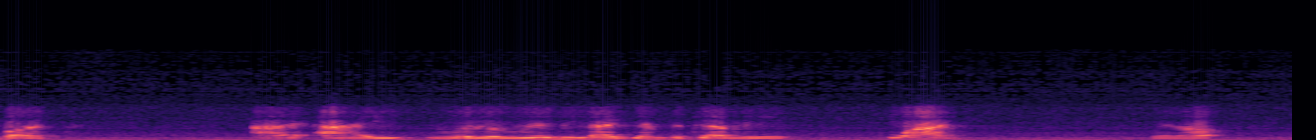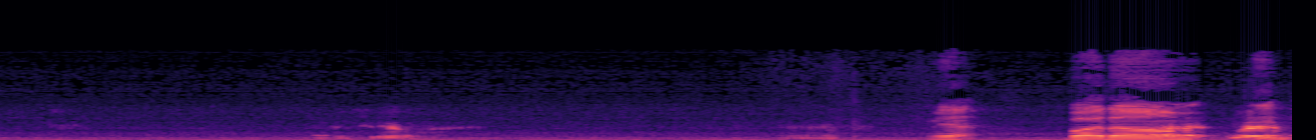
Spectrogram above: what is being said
but I I would have really liked them to tell me why. You know. So, uh, Yeah, but um. Uh, well-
